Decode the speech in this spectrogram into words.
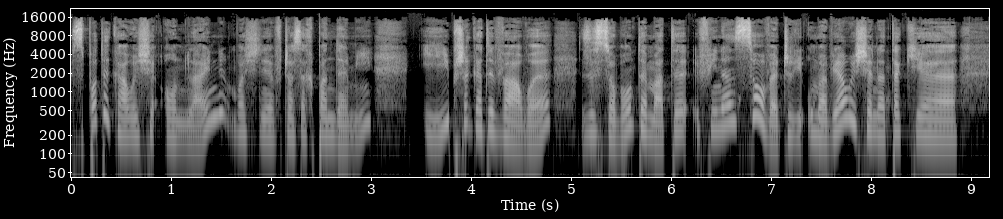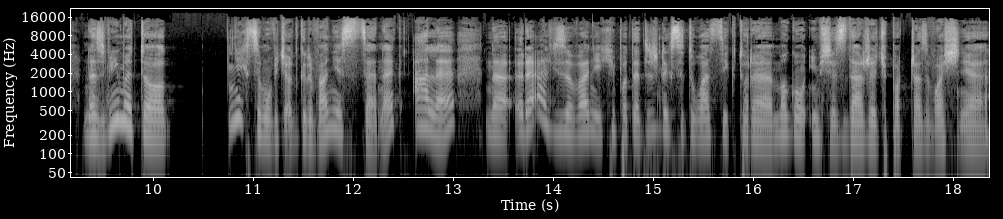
spotykały się online, właśnie w czasach pandemii, i przegadywały ze sobą tematy finansowe, czyli umawiały się na takie, nazwijmy to, nie chcę mówić odgrywanie scenek, ale na realizowanie hipotetycznych sytuacji, które mogą im się zdarzyć podczas właśnie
